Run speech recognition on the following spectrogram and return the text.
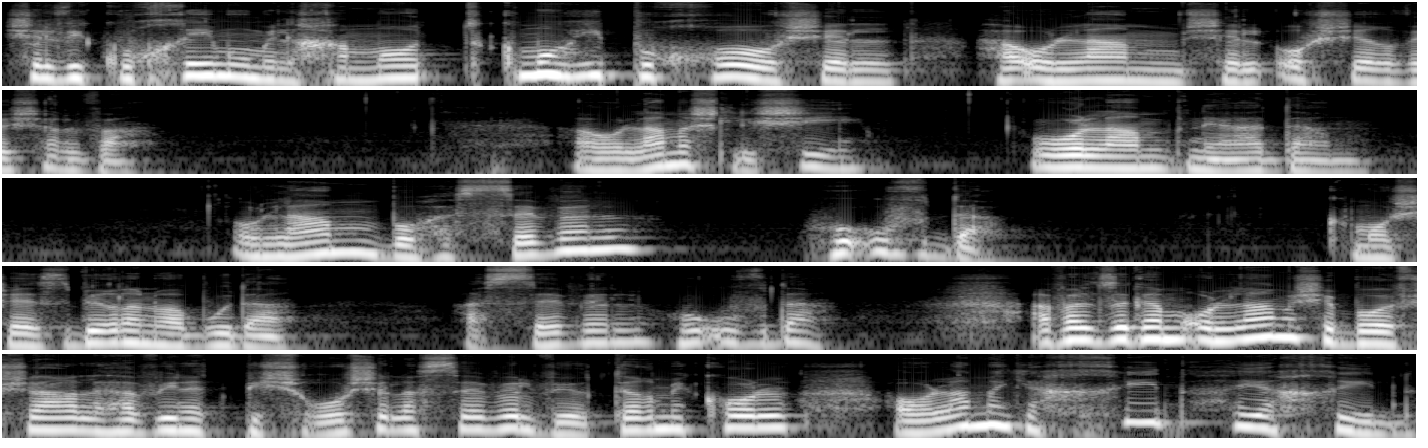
של ויכוחים ומלחמות, כמו היפוכו של העולם של אושר ושלווה. העולם השלישי הוא עולם בני האדם. עולם בו הסבל הוא עובדה. כמו שהסביר לנו הבודה, הסבל הוא עובדה. אבל זה גם עולם שבו אפשר להבין את פשרו של הסבל, ויותר מכל, העולם היחיד היחיד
